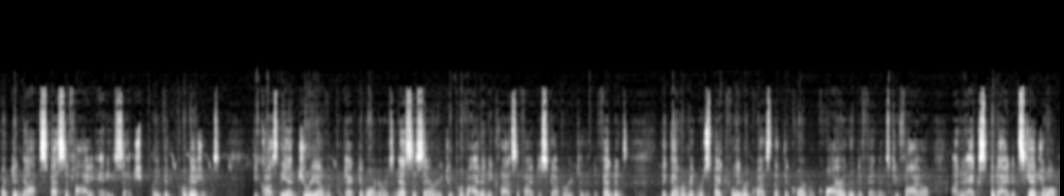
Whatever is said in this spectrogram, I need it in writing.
but did not specify any such provisions. Because the entry of a protective order is necessary to provide any classified discovery to the defendants, the government respectfully requests that the court require the defendants to file on an expedited schedule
